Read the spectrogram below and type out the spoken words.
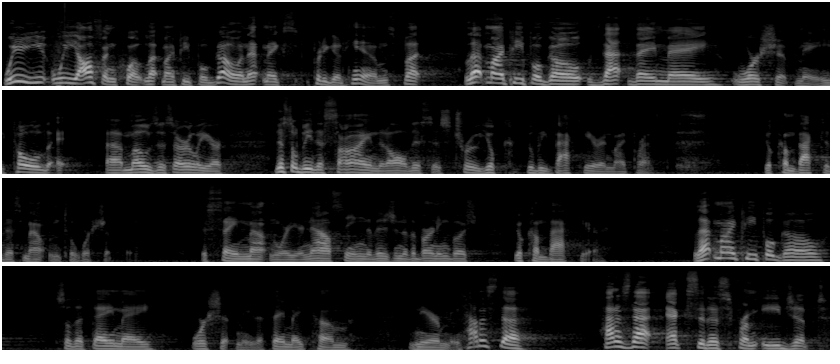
We, we often quote, Let my people go, and that makes pretty good hymns, but let my people go that they may worship me. He told uh, Moses earlier, This will be the sign that all this is true. You'll, you'll be back here in my presence. You'll come back to this mountain to worship me. This same mountain where you're now seeing the vision of the burning bush, you'll come back here. Let my people go so that they may worship me, that they may come near me. How does, the, how does that exodus from Egypt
